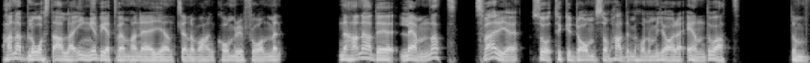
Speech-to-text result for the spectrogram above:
Han har blåst alla, ingen vet vem han är egentligen och var han kommer ifrån. Men när han hade lämnat Sverige så tycker de som hade med honom att göra ändå att de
